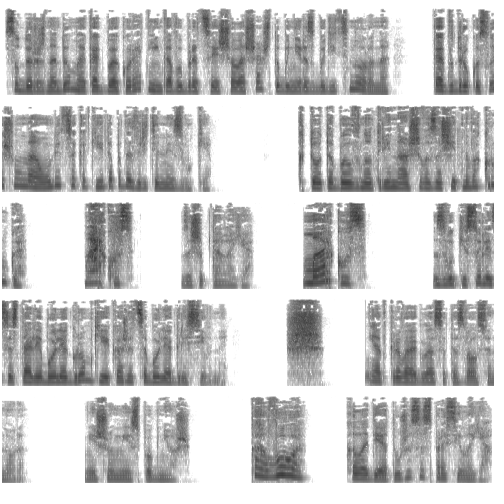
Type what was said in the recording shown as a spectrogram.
судорожно думая, как бы аккуратненько выбраться из шалаша, чтобы не разбудить Норана, как вдруг услышал на улице какие-то подозрительные звуки. Кто-то был внутри нашего защитного круга. «Маркус!» — зашептала я. «Маркус!» Звуки с улицы стали более громкие и, кажется, более агрессивны. «Шш!» — не открывая глаз, отозвался Норан. «Не шуми, спугнешь. «Кого?» — холодея от ужаса спросила я.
